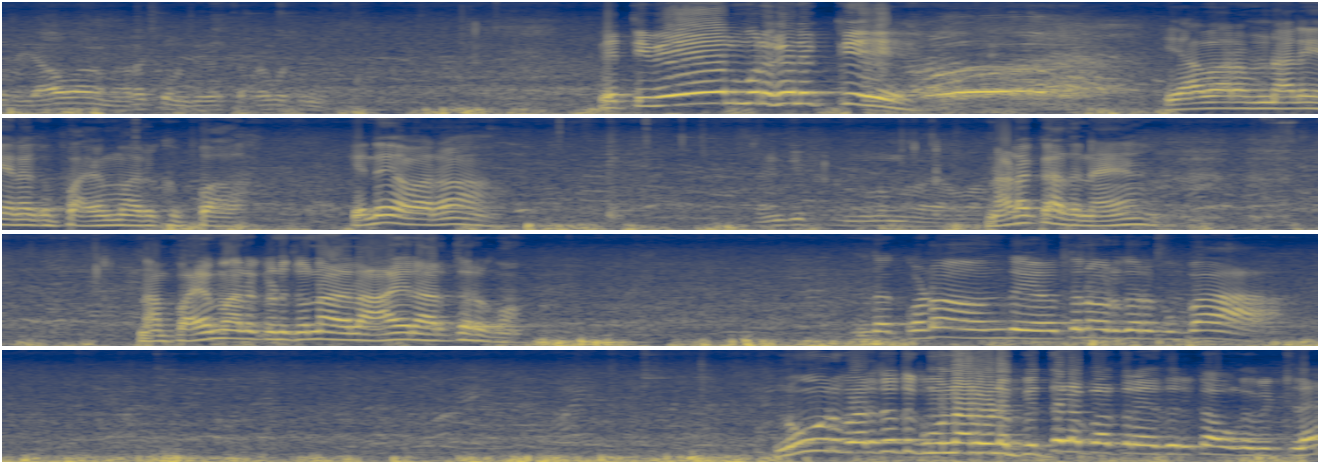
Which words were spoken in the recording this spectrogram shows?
ஒரு வியாபாரம் நடக்க வேண்டியது தரப்பட்டு வெற்றிவேல் முருகனுக்கு. வியாபாரம்னாலே எனக்கு பயமாக இருக்குப்பா. என்ன வியாபாரம்? சயின்டிஃபிக் மூலமாக நடக்காதுண்ணே. நான் பயமாக இருக்குன்னு சொன்னால் அதில் ஆயிரம் அர்த்தம் இருக்கும். இந்த குடம் வந்து எத்தனை வருஷம் இருக்குப்பா? நூறு வருஷத்துக்கு முன்னால் உள்ள பித்தளை பாத்திரம் எது இருக்கா உங்கள் வீட்டில்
